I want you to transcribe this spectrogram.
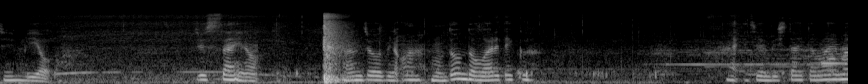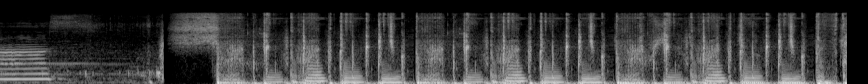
準備を。10歳の誕生日のあもうどんどん割れていく。はい準備したいと思います。Thank you.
